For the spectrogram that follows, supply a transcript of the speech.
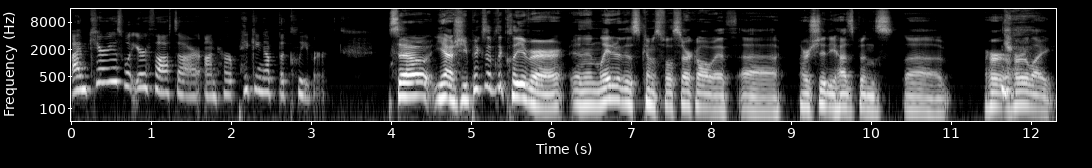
I'm curious what your thoughts are on her picking up the cleaver. So yeah, she picks up the cleaver, and then later this comes full circle with uh, her shitty husband's uh, her her like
